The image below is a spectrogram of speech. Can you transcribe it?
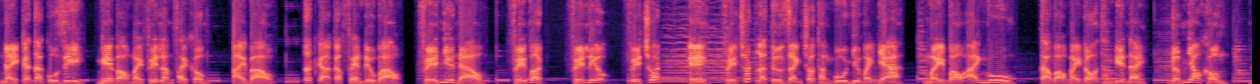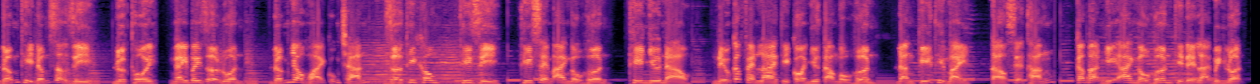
Này Katakuji, nghe bảo mày phế lắm phải không? Ai bảo? Tất cả các fan đều bảo, phế như nào? Phế vật, phế liệu, phế chuất. Ê, phế chuất là từ dành cho thằng ngu như mày nha. Mày bảo ai ngu? Tao bảo mày đó thằng điên này, đấm nhau không? Đấm thì đấm sợ gì? Được thôi, ngay bây giờ luôn. Đấm nhau hoài cũng chán. Giờ thi không? Thi gì? Thi xem ai ngầu hơn. Thi như nào? Nếu các fan like thì coi như tao ngầu hơn. Đăng ký thì mày, tao sẽ thắng. Các bạn nghĩ ai ngầu hơn thì để lại bình luận.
